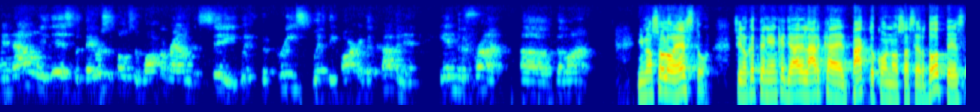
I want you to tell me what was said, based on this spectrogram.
And not only this, but they were supposed to walk around the city with the priests with the Ark of the Covenant in the front of the line. Y no solo esto, sino que tenían que llevar el arca del pacto con los sacerdotes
